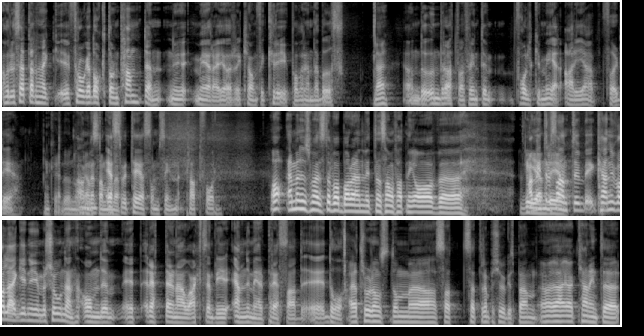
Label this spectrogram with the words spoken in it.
har du sett den här eh, Fråga doktorn-tanten numera gör reklam för Kry på varenda buss? Nej, Jag har ändå undrat varför inte folk är mer arga för det. ensam om Använt det. SVT som sin plattform. Ja, men hur som helst, det var bara en liten sammanfattning av eh, Ja, VNV. men intressant, det kan ju vara läge i nyemissionen om det, ett, rätterna och aktien blir ännu mer pressad eh, då. Ja, Jag tror de, de uh, satt, sätter den på 20 spänn. Ja, Jag, jag kan inte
